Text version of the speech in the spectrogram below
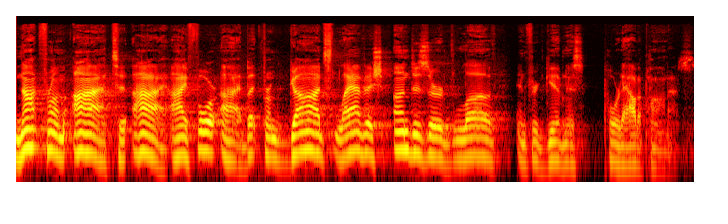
Not from eye to eye, eye for eye, but from God's lavish, undeserved love and forgiveness poured out upon us.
